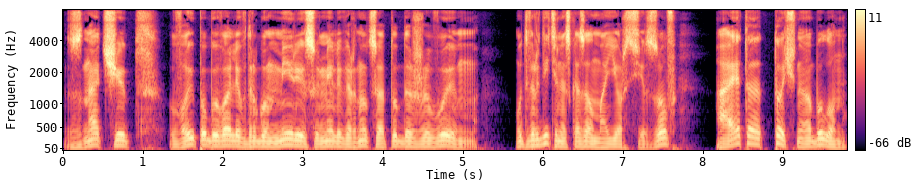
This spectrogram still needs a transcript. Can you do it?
«Значит, вы побывали в другом мире и сумели вернуться оттуда живым», утвердительно сказал майор Сизов, а это точно был он,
